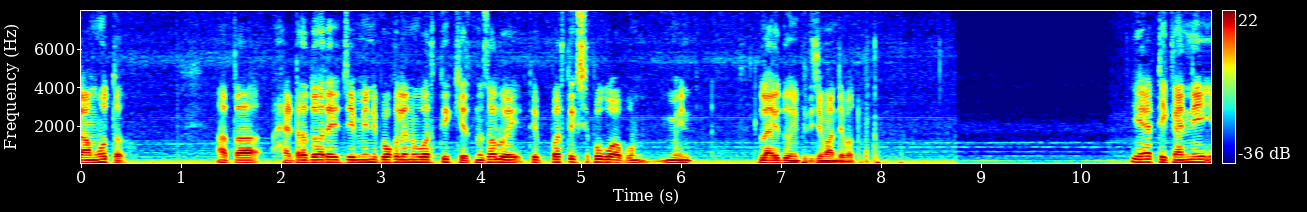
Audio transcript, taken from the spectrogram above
काम होतं. आता हॅड्राद्वारे जे मिनी पॉकलॅनवरती खेचणं चालू आहे ते प्रत्यक्ष बघू आपण मिन लाईव्ह ध्वनीफितीच्या माध्यमातून. या ठिकाणी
